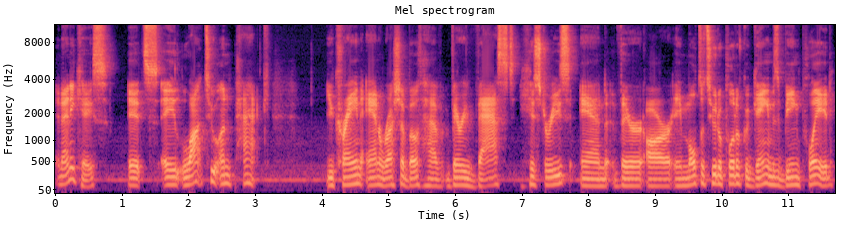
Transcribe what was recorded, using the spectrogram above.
In any case, it's a lot to unpack. Ukraine and Russia both have very vast histories, and there are a multitude of political games being played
